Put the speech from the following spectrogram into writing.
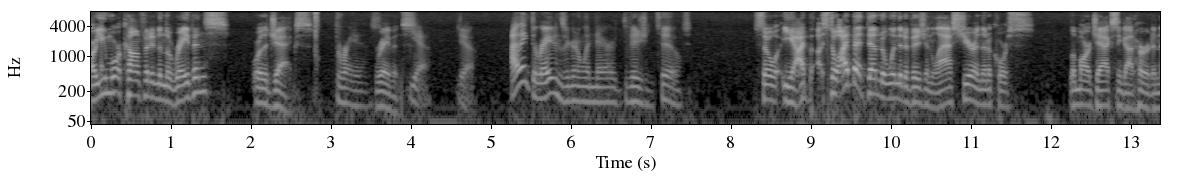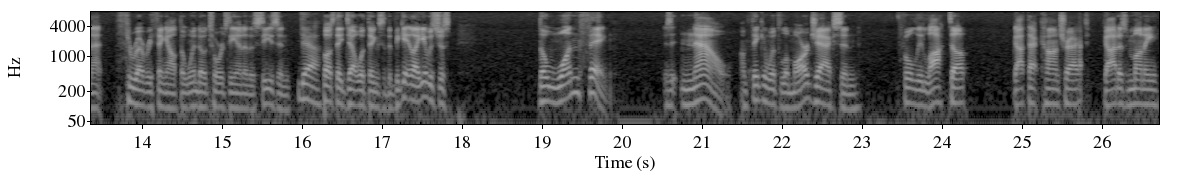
Are you more confident in the Ravens or the Jags? the Ravens. Ravens. Yeah, yeah. I think the Ravens are going to win their division too. So yeah, I, so I bet them to win the division last year, and then of course Lamar Jackson got hurt, and that threw everything out the window towards the end of the season. Yeah. Plus they dealt with things at the beginning. Like it was just the one thing is it now I'm thinking with Lamar Jackson fully locked up, got that contract, got his money,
